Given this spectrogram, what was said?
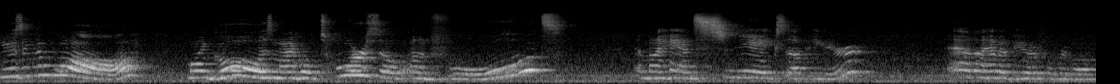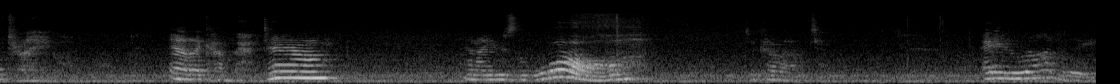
using the wall my goal is my whole torso unfolds and my hand snakes up here and I have a beautiful revolved triangle. And I come back down and I use the wall to come out. A lovely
